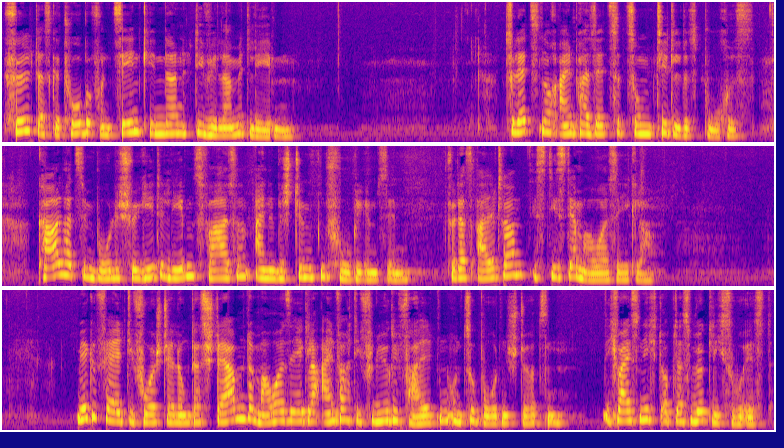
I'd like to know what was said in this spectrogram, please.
füllt das Getobe von zehn Kindern die Villa mit Leben. Zuletzt noch ein paar Sätze zum Titel des Buches. Karl hat symbolisch für jede Lebensphase einen bestimmten Vogel im Sinn. Für das Alter ist dies der Mauersegler. Mir gefällt die Vorstellung, dass sterbende Mauersegler einfach die Flügel falten und zu Boden stürzen. Ich weiß nicht, ob das wirklich so ist.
